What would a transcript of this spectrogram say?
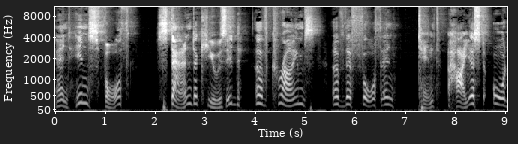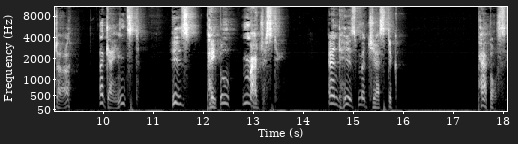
and henceforth stand accused of crimes of the fourth and tenth highest order against His Papal Majesty and His Majestic Papacy.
